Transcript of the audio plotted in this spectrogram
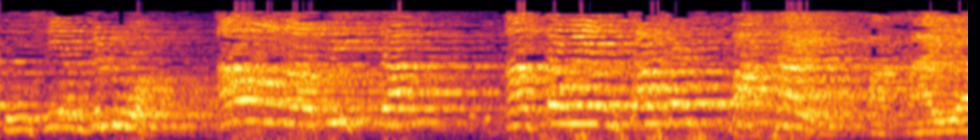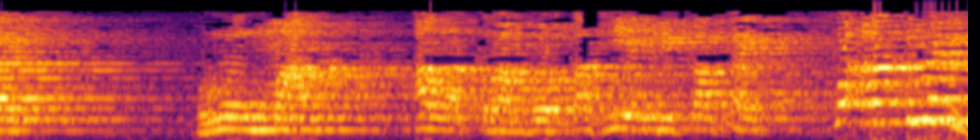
fungsi yang kedua. Allah bisa atau yang kamu pakai pakaian, rumah, alat transportasi yang dipakai fa'adrin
